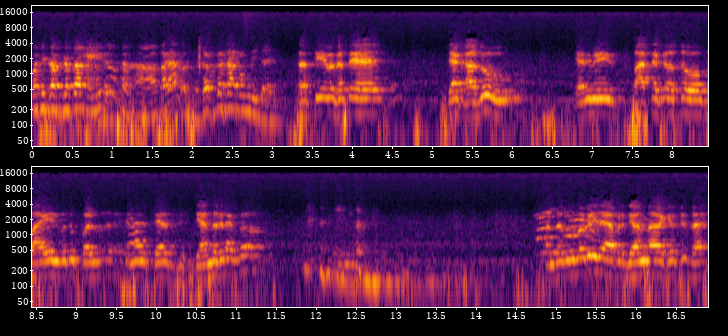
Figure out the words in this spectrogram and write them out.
પછી ગસગસા ઊંઘી જાઓ ને. હા, બરાબર. ગસગસા ઊંઘી જાય. તે વખતે ત્યાં ખાધું ત્યારે મેં પાચક રસો બાઈલ બધું પડ- એને ત્યાં ધ્યાન નથી રાખતો. અંદર બધું બગડી જાય આપણે ધ્યાન ના રાખીએ શું થાય?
